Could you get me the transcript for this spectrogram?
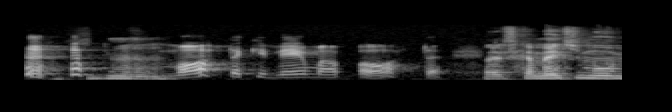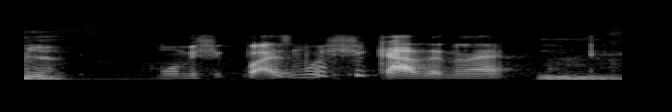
Morta que nem uma porta. Praticamente múmia. Mumific... Quase mumificada, não é? Uhum.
